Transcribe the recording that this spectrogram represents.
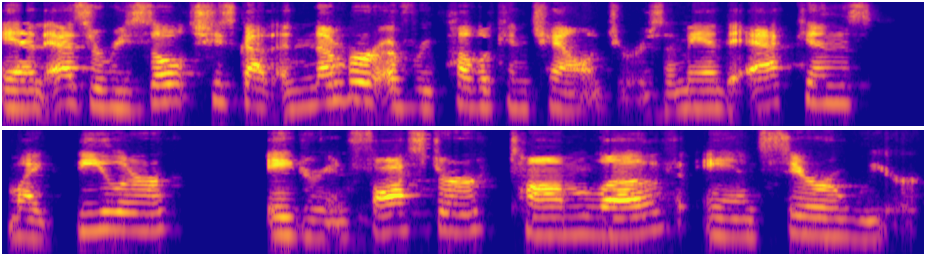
And as a result, she's got a number of Republican challengers Amanda Adkins, Mike Beehler, Adrian Foster, Tom Love, and Sarah Weir.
